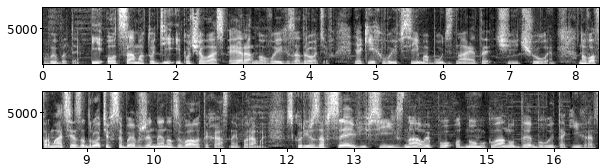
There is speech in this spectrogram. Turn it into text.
вибити. І от саме тоді і почалась ера нових задротів, яких ви всі, мабуть, знаєте чи чули. Нова формація задротів себе вже не називала ТХ снайперами. Скоріш за все, всі їх знали по одному клану, де були такі гравці.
